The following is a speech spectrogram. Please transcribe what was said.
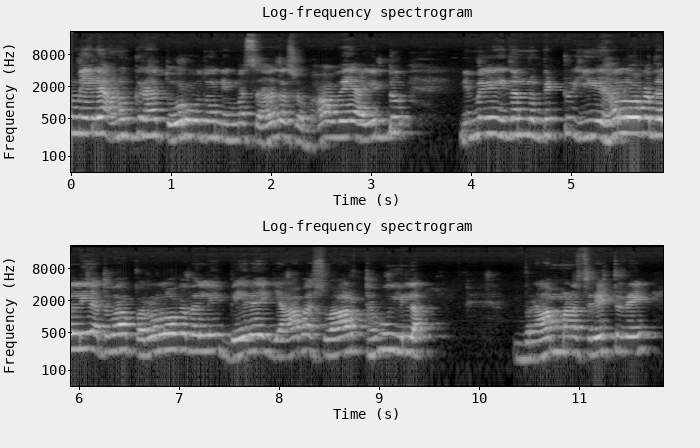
ಮೇಲೆ ಅನುಗ್ರಹ ತೋರುವುದು ನಿಮ್ಮ ಸಹಜ ಸ್ವಭಾವವೇ ಆಗಿದ್ದು, ನಿಮಗೆ ಇದನ್ನು ಬಿಟ್ಟು ಇಹಲೋಕದಲ್ಲಿ ಅಥವಾ ಪರಲೋಕದಲ್ಲಿ ಬೇರೆ ಯಾವ ಸ್ವಾರ್ಥವೂ ಇಲ್ಲ. ಬ್ರಾಹ್ಮಣ ಶ್ರೇಷ್ಠರೇ,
